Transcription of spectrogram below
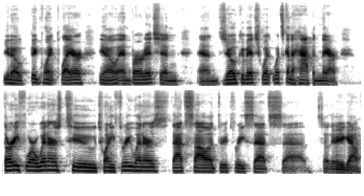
you know, big point player, you know, and Berdych and and Djokovic. What what's going to happen there? 34 winners to 23 winners. That's solid through three sets. Uh, so there you go.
